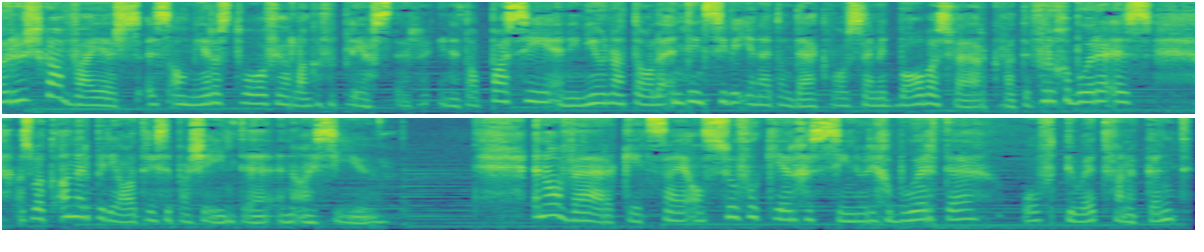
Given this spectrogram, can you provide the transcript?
Verushka Weyers is al meer as 12 jaar lank 'n verpleegster en het haar passie in die neonatale intensiewe eenheid ontdek waar sy met babas werk wat te vroeggebore is, asook ander pediatriese pasiënte in ICU. In haar werk het sy al soveel keer gesien hoe die geboorte of dood van 'n kind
